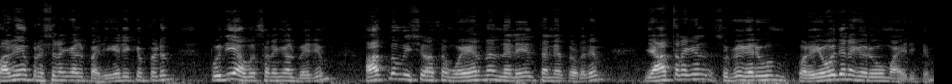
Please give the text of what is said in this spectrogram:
പഴയ പ്രശ്നങ്ങൾ പരിഹരിക്കപ്പെടും പുതിയ അവസരങ്ങൾ വരും ആത്മവിശ്വാസം ഉയർന്ന നിലയിൽ തന്നെ തുടരും യാത്രകൾ സുഖകരവും പ്രയോജനകരവുമായിരിക്കും.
